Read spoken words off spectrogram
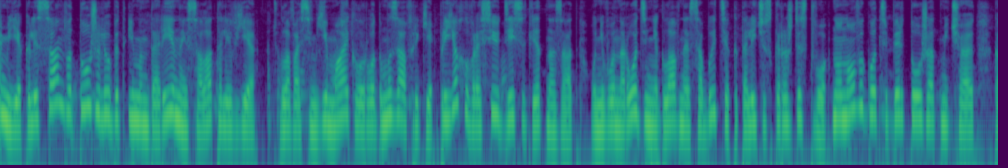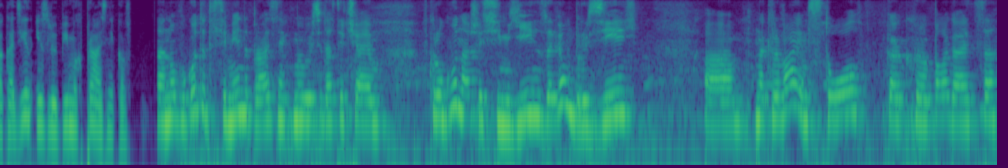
Семье Калисанова тоже любят и мандарины, и салат оливье. Глава семьи Майкл, родом из Африки, приехал в Россию 10 лет назад. У него на родине главное событие – католическое Рождество. Но Новый год теперь тоже отмечают, как один из любимых праздников. А Новый год – это семейный праздник. Мы его всегда встречаем в кругу нашей семьи, зовем друзей, а, накрываем стол, как э, полагается.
